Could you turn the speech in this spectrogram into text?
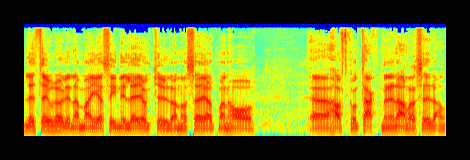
lite orolig när man ger sig in i lejonkulan och säger att man har haft kontakt med den andra sidan.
